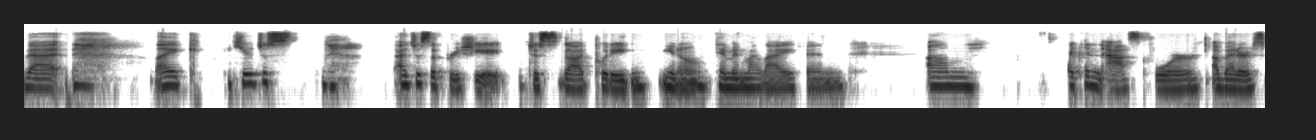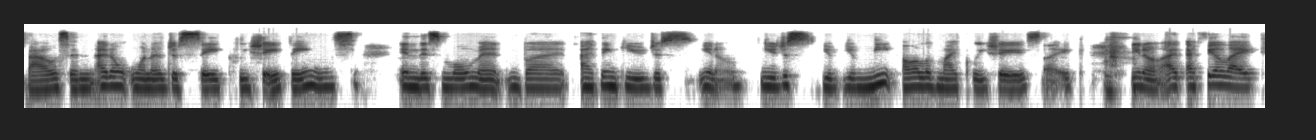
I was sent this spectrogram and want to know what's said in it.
that, like, you're just, I just appreciate just God putting, you know, Him in my life. And um, I couldn't ask for a better spouse. And I don't want to just say cliche things in this moment but i think you just you know you just you you meet all of my cliches like you know i, I feel like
